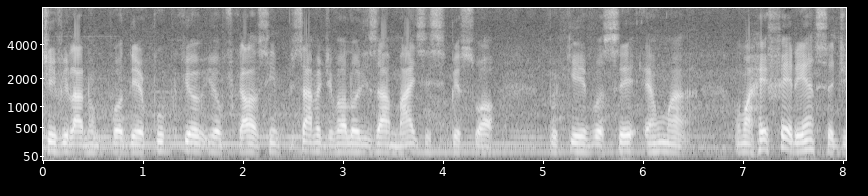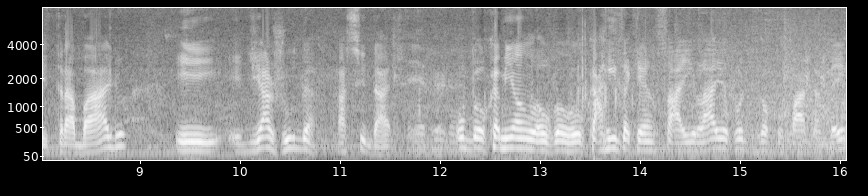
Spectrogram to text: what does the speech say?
tive lá no poder público, eu, eu ficava assim, precisava de valorizar mais esse pessoal, porque você é uma, uma referência de trabalho e de ajuda à cidade. É verdade. O, o caminhão, o, o carrinho está querendo sair lá e eu vou desocupar também.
